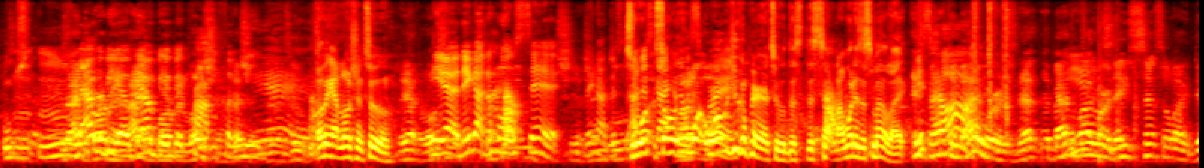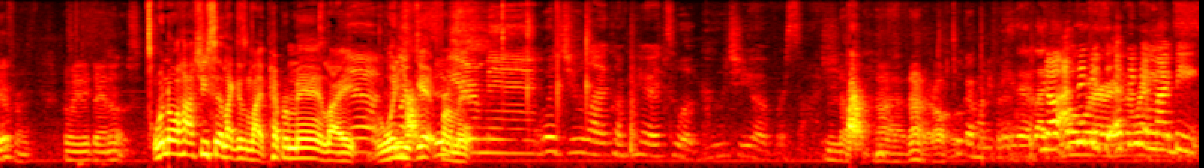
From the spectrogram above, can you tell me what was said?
Mm-mm. that would be a that would be a big problem for me. good. Oh, they got lotion too. They got the lotion. Yeah, they got the whole set. They got the. shampoo. So what? just So got what, what would you compare it to? This the scent. Like what does it smell like? It's, It's Bath and Body hard. Works. That the Bath and Body Yes. Works, they scents are like different from anything else. We know how she said like it's like peppermint. Like Yeah, what do you like get from it? spearmint. Would you like compare it to a Gucci or Versace? No, not, not at all. Who got money for that? Either, like, No, I think it's. I think it might be.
